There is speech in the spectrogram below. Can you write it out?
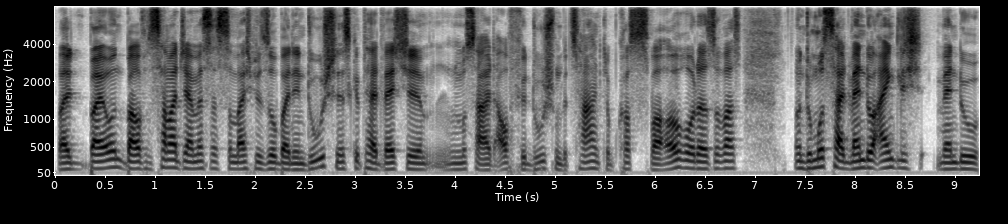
weil bei uns, bei auf dem Summer Jam ist das zum Beispiel so bei den Duschen. Es gibt halt welche, musst du halt auch für Duschen bezahlen. Ich glaube, kostet 2 Euro oder sowas. Und du musst halt, wenn du eigentlich, wenn du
